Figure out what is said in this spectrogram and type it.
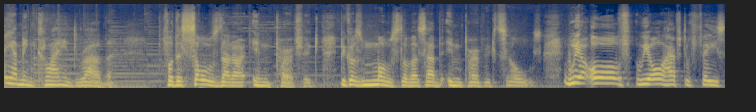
I am inclined rather for the souls that are imperfect because most of us have imperfect souls. We are all we all have to face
